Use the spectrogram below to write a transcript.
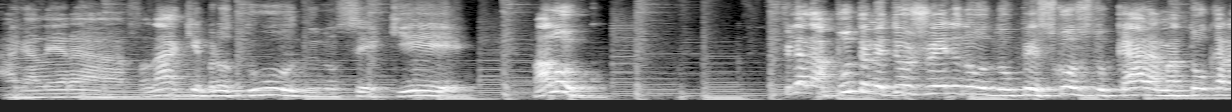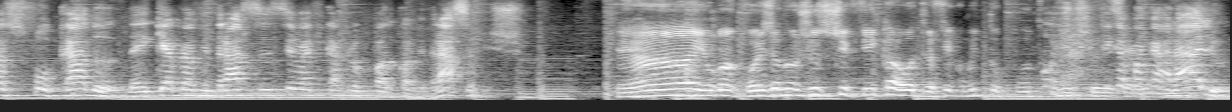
A galera falando, ah, quebrou tudo, não sei o quê. Maluco! Filha da puta meteu o joelho no, no pescoço do cara, matou o cara sufocado, daí quebra a vidraça, você vai ficar preocupado com a vidraça, bicho? Ai, uma coisa não justifica a outra. Eu fico muito puto. Pô, com justifica esse pra caralho.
